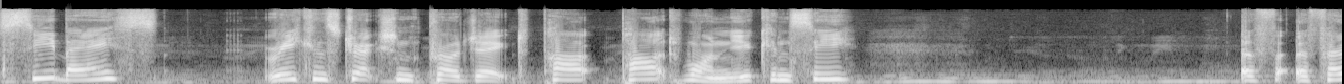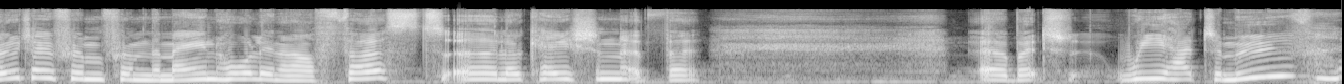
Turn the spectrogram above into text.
C-base reconstruction project part part 1 you can see a, photo from, from the main hall in our first uh, location at the. Uh, but we had to move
